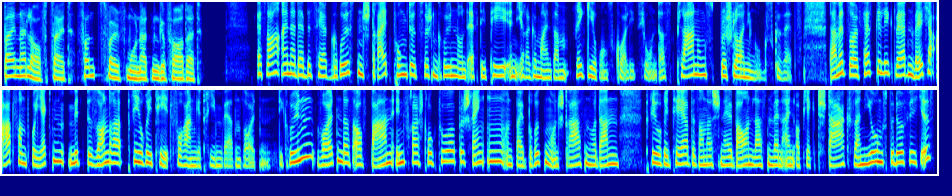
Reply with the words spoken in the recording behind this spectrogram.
bei einer Laufzeit von zwölf Monaten gefordert. Es war einer der bisher größten Streitpunkte zwischen Grünen und FDP in ihrer gemeinsamen Regierungskoalition, das Planungsbeschleunigungsgesetz. Damit soll festgelegt werden, welche Art von Projekten mit besonderer Priorität vorangetrieben werden sollten. Die Grünen wollten das auf Bahninfrastruktur beschränken und bei Brücken und Straßen nur dann prioritär besonders schnell bauen lassen, wenn ein Objekt stark sanierungsbedürftig ist.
